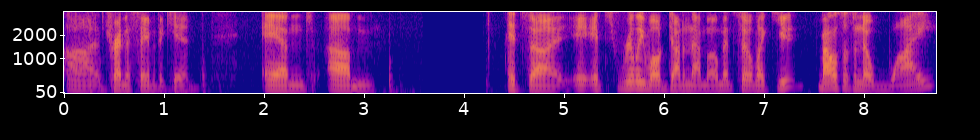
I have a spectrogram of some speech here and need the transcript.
uh trying to save the kid. And um it's uh it's really well done in that moment. So like you Miles doesn't know why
